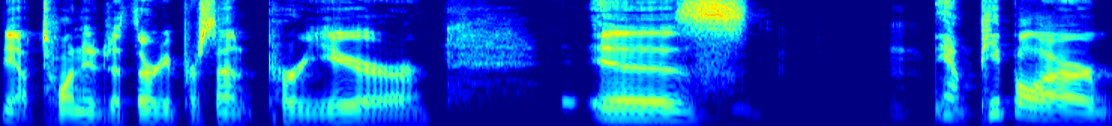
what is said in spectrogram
you know twenty to thirty percent per year. Is you know people are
